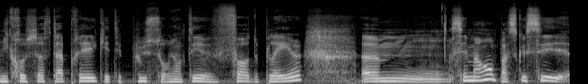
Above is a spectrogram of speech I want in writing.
Microsoft après, qui était plus orienté for the player. Euh, c'est marrant parce que c'est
